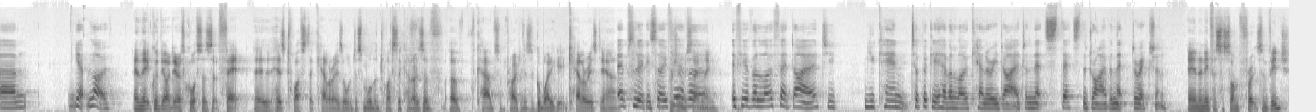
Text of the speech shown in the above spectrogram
um, yeah, low. And the, the idea, of course, is that fat uh, has twice the calories, or just more than twice the calories of, of carbs and protein. It's a good way to get your calories down. Absolutely. So if you have a if you have a low fat diet, you you can typically have a low calorie diet, and that's that's the drive in that direction. And an emphasis on fruits and veg.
